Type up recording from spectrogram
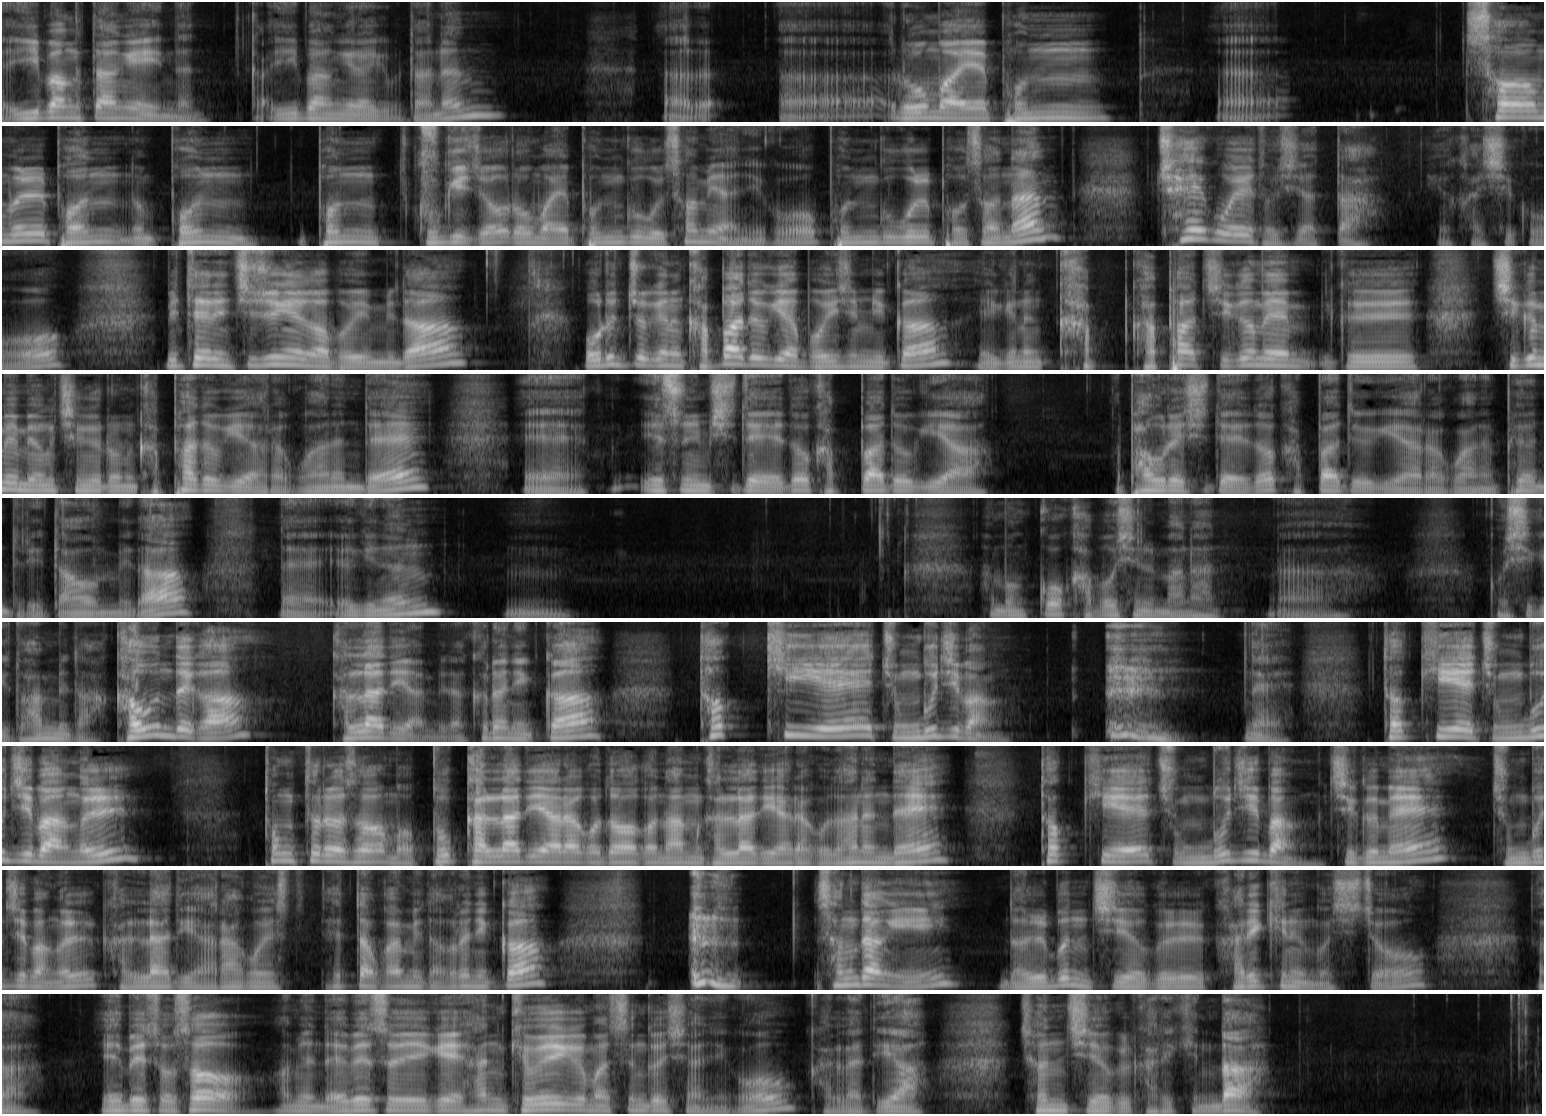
이방 땅에 있는 그러니까 이방이라기보다는 어, 어, 로마의 본 어, 섬을 본, 본, 본국이죠. 로마의 본국을 섬이 아니고 본국을 벗어난 최고의 도시였다. 기억하시고 밑에는 지중해가 보입니다. 오른쪽에는 가파도기아 보이십니까? 여기는 가, 가파 지금의 그 지금의 명칭으로는 가파도기아라고 하는데 예, 예수님 시대에도 가파도기아 바울의 시대에도 가파도기아라고 하는 표현들이 나옵니다. 네, 여기는 음 한번 꼭 가보실 만한 아, 곳이기도 합니다. 가운데가 갈라디아입니다. 그러니까 터키의 중부지방, 네, 터키의 중부지방을 통틀어서 뭐 북갈라디아라고도 하고 남갈라디아라고도 하는데 터키의 중부지방, 지금의 중부지방을 갈라디아라고 했, 다고 합니다. 그러니까 상당히 넓은 지역을 가리키는 것이죠. 아, 에베소서 하면 에베소에게 한 교회에게만 쓴 것이 아니고 갈라디아 전 지역을 가리킨다.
